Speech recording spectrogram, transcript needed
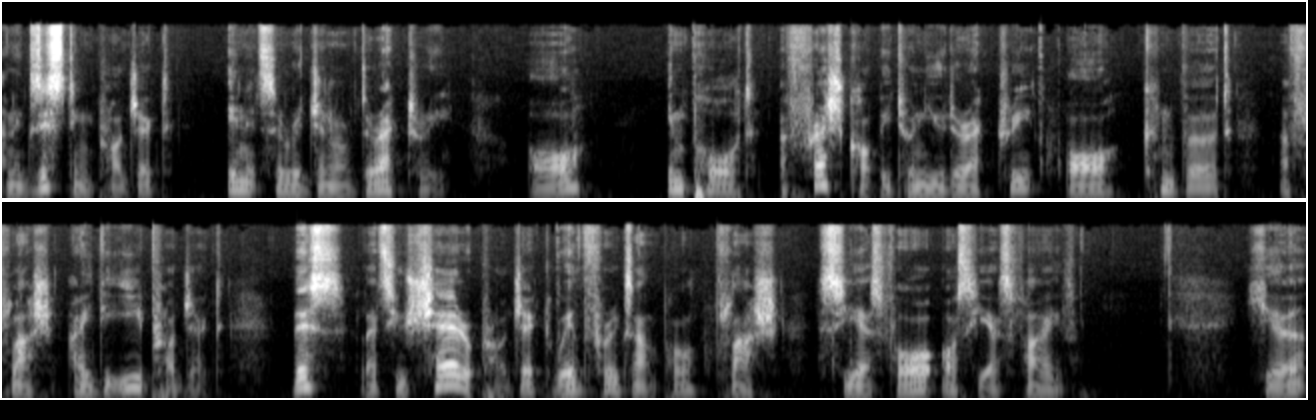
an existing project in its original directory, or import a fresh copy to a new directory, or convert a Flash IDE project. This lets you share a project with, for example, Flash CS4 or CS5. Here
